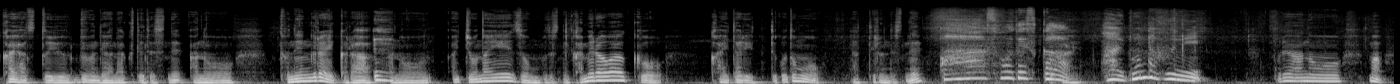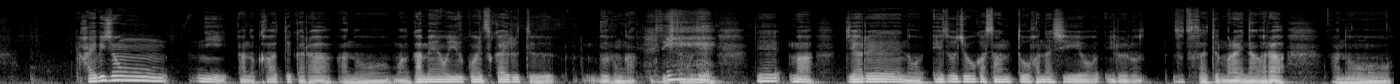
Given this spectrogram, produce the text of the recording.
開発という部分ではなくてですねあの去年ぐらいから、あの場内映像もですねカメラワークを変えたりってこともやってるんですね。ああ、そうですか。はい、はい、どんな風に？これはあのまあハイビジョンにあの変わってからあのまあ画面を有効に使えるという部分が出てきたので、えー、でまあ JRA の映像情報家さんとお話をいろいろずっとさせてもらいながらあの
